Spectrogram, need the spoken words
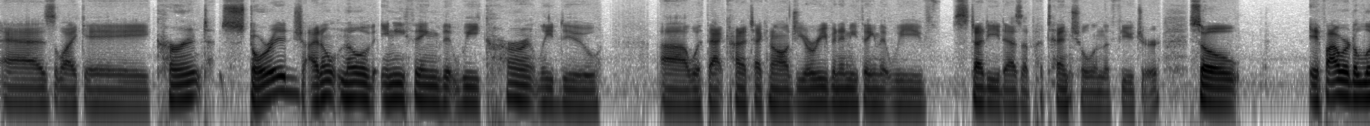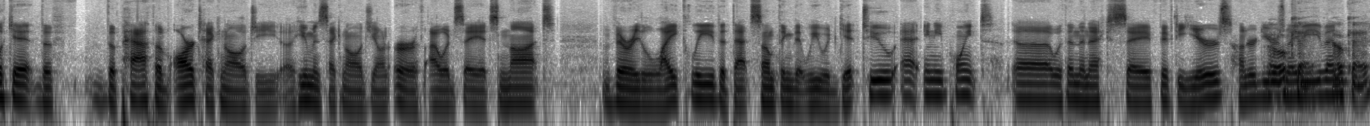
as like a current storage, I don't know of anything that we currently do uh, with that kind of technology, or even anything that we've studied as a potential in the future. So, if I were to look at the the path of our technology, uh, humans' technology on Earth, I would say it's not very likely that that's something that we would get to at any point uh, within the next, say, 50 years, 100 years, Okay, maybe even. okay.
